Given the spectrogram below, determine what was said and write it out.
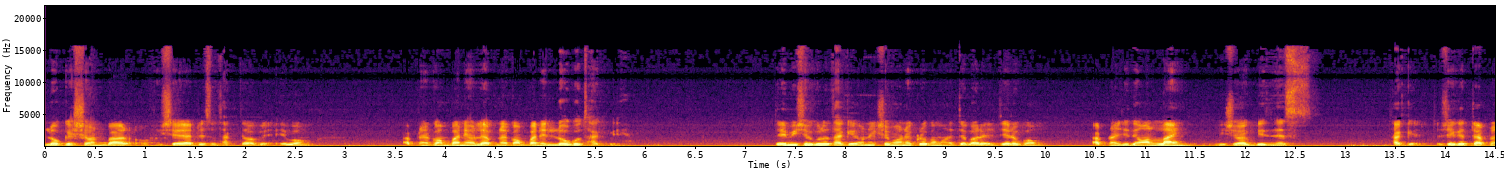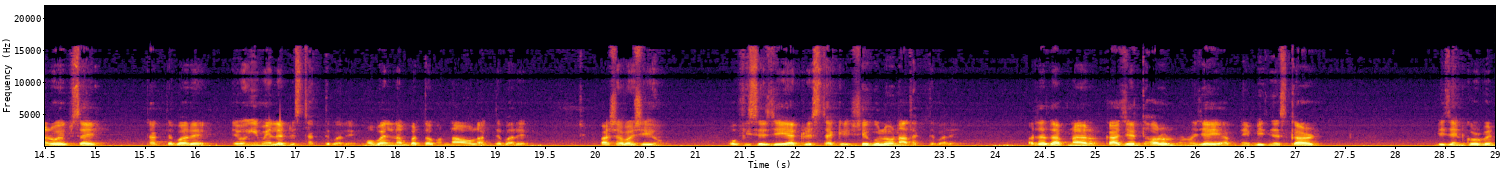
লোকেশন বা অফিসের অ্যাড্রেসও থাকতে হবে এবং আপনার কোম্পানি হলে আপনার কোম্পানির লোগো থাকবে। তো এই বিষয়গুলো থাকে। অনেক সময় অনেক রকম হতে পারে। যেরকম আপনার যদি অনলাইন বিষয়ক বিজনেস থাকে, তো সেক্ষেত্রে আপনার ওয়েবসাইট থাকতে পারে এবং ইমেল অ্যাড্রেস থাকতে পারে। মোবাইল নাম্বার তখন নাও লাগতে পারে। পাশাপাশি অফিসের যে অ্যাড্রেস থাকে, সেগুলোও না থাকতে পারে। অর্থাৎ আপনার কাজের ধরন অনুযায়ী আপনি বিজনেস কার্ড ডিজাইন করবেন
